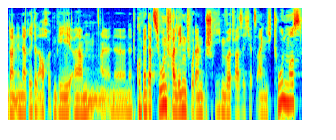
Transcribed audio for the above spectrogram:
dann in der Regel auch irgendwie ähm, eine, eine Dokumentation verlinkt, wo dann beschrieben wird, was ich jetzt eigentlich tun muss.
